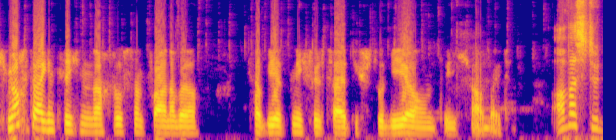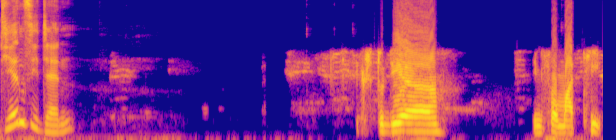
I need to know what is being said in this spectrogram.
ich möchte eigentlich nach Russland fahren, aber ich habe jetzt nicht viel Zeit, ich studiere und ich arbeite. Oh, was studieren Sie denn? Ich studiere Informatik.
